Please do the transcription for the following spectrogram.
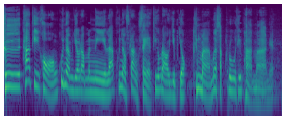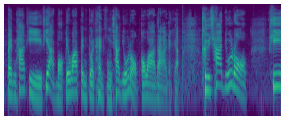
คือท่าทีของผู้นำเยอรมนีและผู้นำฝรั่งเศสที่เราหยิบยกขึ้นมาเมื่อสักครู่ที่ผ่านมาเนี่ยเป็นท่าทีที่อาจบอกได้ว่าเป็นตัวแทนของชาติยุโรปก็ว่าได้นะครับ คือชาติยุโรปที่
